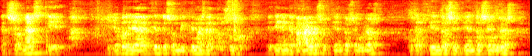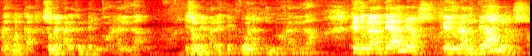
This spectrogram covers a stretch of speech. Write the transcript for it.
personas que, que yo podría decir que son víctimas del consumo, que tienen que pagar los 600 euros 300, 600 euros de multa. Eso me parece una inmoralidad. Eso me parece una inmoralidad. Que durante años, que durante años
